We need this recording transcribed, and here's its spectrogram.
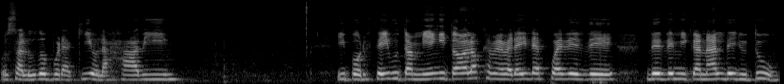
Os saludo por aquí. Hola Javi. Y por Facebook también. Y todos los que me veréis después desde, desde mi canal de YouTube.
